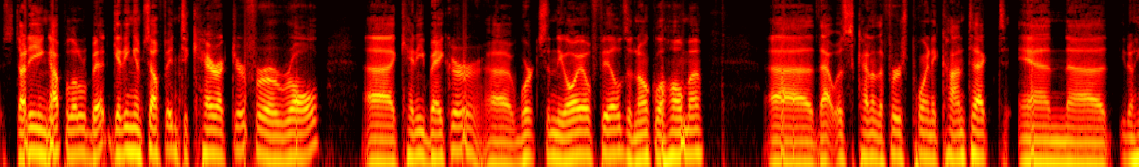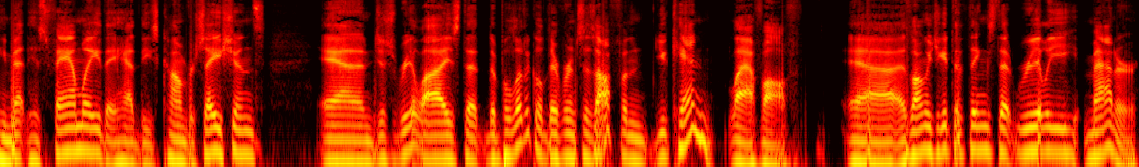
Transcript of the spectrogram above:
studying up a little bit, getting himself into character for a role. Uh, Kenny Baker uh, works in the oil fields in Oklahoma. Uh, that was kind of the first point of contact, and uh, you know he met his family. They had these conversations, and just realized that the political differences often you can laugh off, uh, as long as you get to things that really matter.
